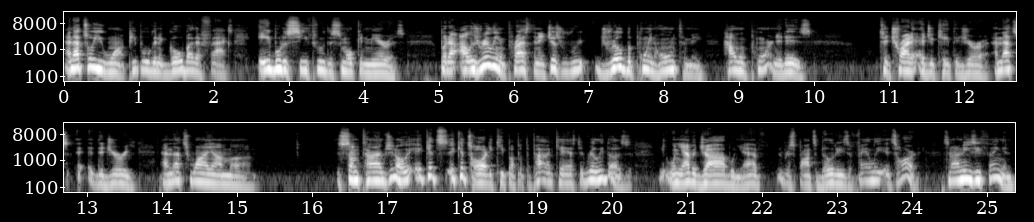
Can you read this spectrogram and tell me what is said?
And that's all you want people who are going to go by the facts, able to see through the smoke and mirrors. But I, was really impressed, and it just re- drilled the point home to me how important it is to try to educate the juror, and that's uh, the jury, and that's why I'm. Uh, sometimes you know it gets it gets hard to keep up with the podcast. It really does. When you have a job, when you have responsibilities, a family, it's hard. It's not an easy thing, and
